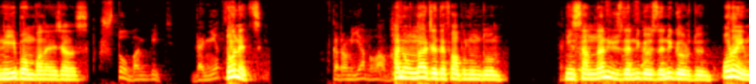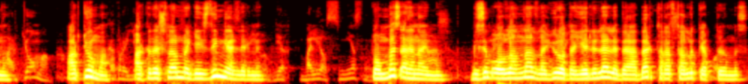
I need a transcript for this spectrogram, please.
Neyi bombalayacağız? Donetsk. Hani onlarca defa bulunduğum, insanların yüzlerini gözlerini gördüğüm, orayı mı? Artyoma, arkadaşlarımla gezdiğim yerleri mi? Donbas Arena'yı mı? Bizim oğlanlarla, Euro'da yerlilerle beraber taraftarlık yaptığımız,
